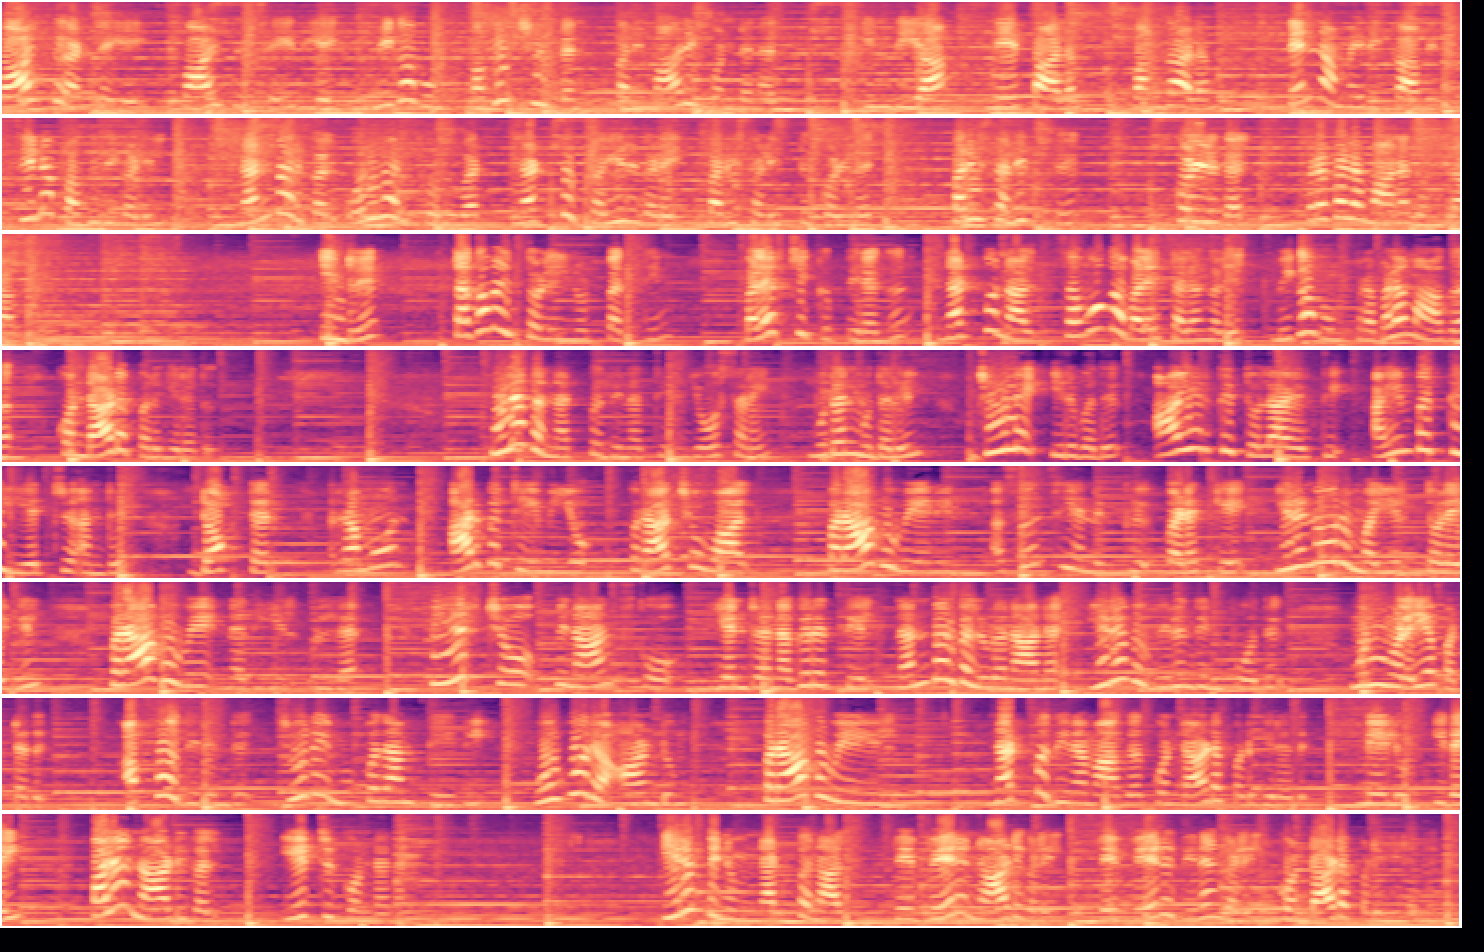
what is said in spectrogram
வாழ்த்து அட்டையை வாழ்த்து செய்தியை மிகவும் மகிழ்ச்சியுடன் பரிமாறிக்கொண்டனர் இந்தியா நேபாளம் வங்காளம் தென் அமெரிக்காவின் சில பகுதிகளில் நண்பர்கள் ஒருவருக்கொருவர் நட்பு கயிறுகளை பரிசளித்து கொள்ள பரிசளித்து கொள்ளுதல் பிரபலமானதொன்றாகும். இன்று தகவல் தொழில்நுட்பத்தின் வளர்ச்சிக்கு பிறகு நட்பு நாள் சமூக வலைத்தளங்களில் மிகவும் பிரபலமாக கொண்டாடப்படுகிறது. உலக நட்பு தினத்தின் யோசனை முதன் முதலில் ஜூலை இருபது ஆயிரத்தி தொள்ளாயிரத்தி ஐம்பத்தி எட்டு அன்று டாக்டர் ரமோன் ஆர்பட்டேமியோ பராச்சுவால் பராகுவேனின் அசோன்சியனுக்கு வடக்கே இருநூறு மைல் தொலைவில் பிராகுவே நதியில் உள்ள பியர்ச்சோ பினான்ஸ்கோ என்ற நகரத்தில் நண்பர்களுடனான இரவு விருந்தின் போது முன்மொழியப்பட்டது. அப்போதிருந்து ஜூலை முப்பதாம் தேதி ஒவ்வொரு ஆண்டும் பராகுவேயில் நட்பு தினமாக கொண்டாடப்படுகிறது. மேலும் இதை பல நாடுகள் ஏற்றுக்கொண்டன. இருப்பினும் நட்பு நாள் வெவ்வேறு நாடுகளில் வெவ்வேறு தினங்களில் கொண்டாடப்படுகிறது.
